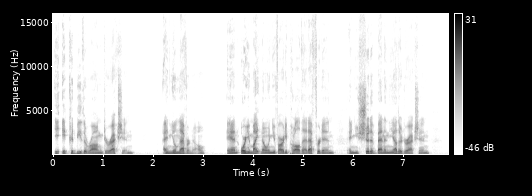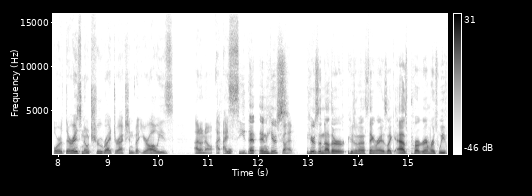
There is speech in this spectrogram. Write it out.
it, it could be the wrong direction, and you'll never know. And or you might know, and you've already put all that effort in, and you should have been in the other direction, or there is no true right direction, but you're always, I don't know. I, I see that. and, and here's Go ahead. Here's another here's another thing right? Is like as programmers we've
